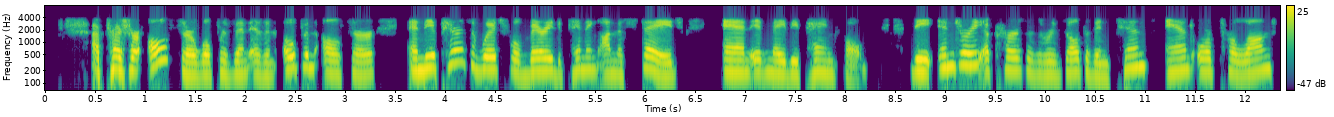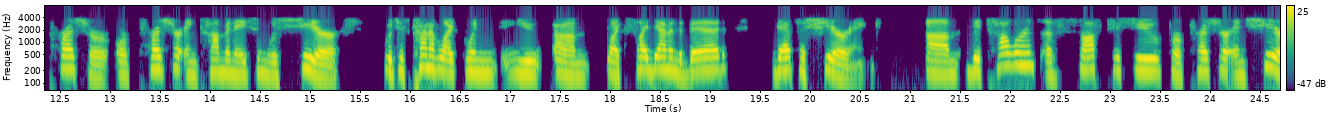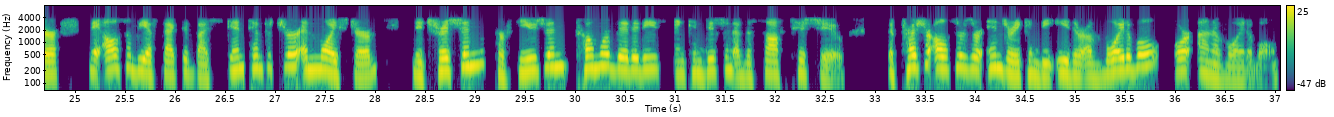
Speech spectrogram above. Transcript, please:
A pressure ulcer will present as an open ulcer and the appearance of which will vary depending on the stage and it may be painful. The injury occurs as a result of intense and or prolonged pressure or pressure in combination with shear, which is kind of like when you um, like slide down in the bed. That's a shearing. Um, the tolerance of soft tissue for pressure and shear may also be affected by skin temperature and moisture, nutrition, perfusion, comorbidities, and condition of the soft tissue. The pressure ulcers or injury can be either avoidable or unavoidable.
